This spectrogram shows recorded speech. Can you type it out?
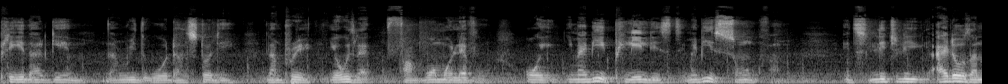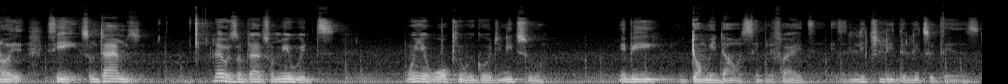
play that game than read the word and study than pray. You're always like, fam, one more level. Or it, might be a playlist, it might be a song, fam. It's literally idols are not see sometimes maybe sometimes for me with when you're walking with God, you need to maybe dumb it down, simplify it. It's literally the little things.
